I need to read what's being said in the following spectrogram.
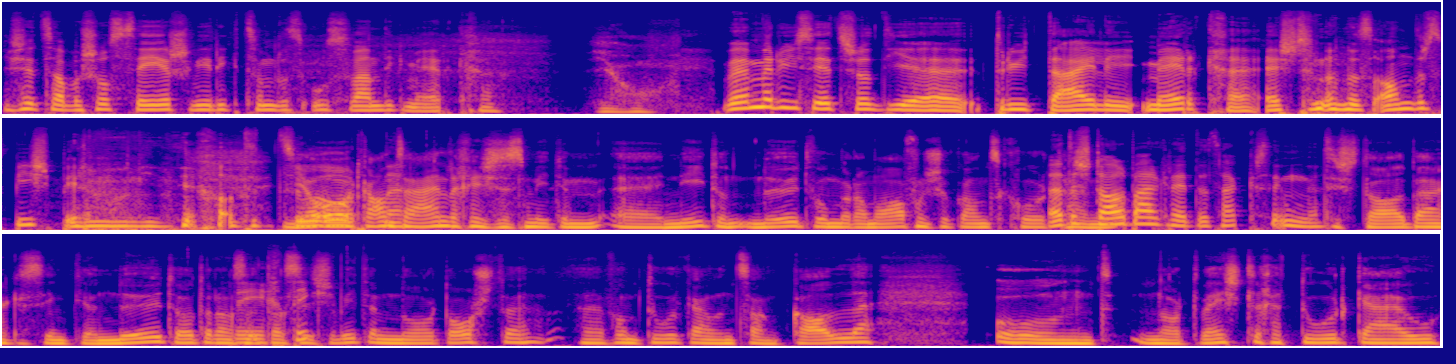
Ist jetzt aber schon sehr schwierig, um das auswendig zu merken. Ja. Wenn wir uns jetzt schon die äh, drei Teile merken, hast du noch ein anderes Beispiel, das ich dazu Ja, ordnen ganz ähnlich ist es mit dem äh, Nicht und Nicht, wo wir am Anfang schon ganz kurz Ja, der Stahlberger hat das auch gesungen. Der Stahlberger singt ja nicht, oder? Also das Richtig. ist wieder im Nordosten äh, vom Thurgau und St. Gallen. Und nordwestliche Thurgau,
